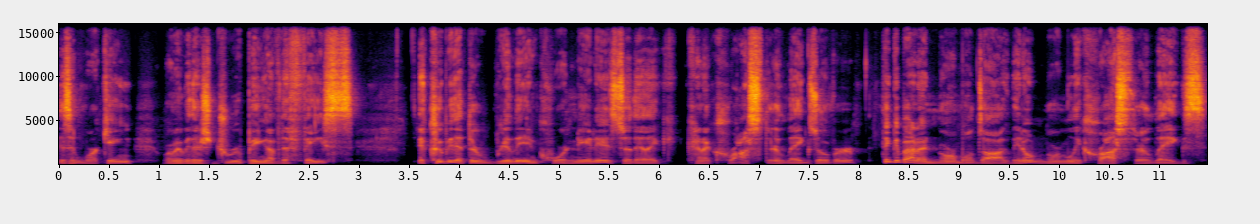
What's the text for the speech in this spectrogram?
isn't working, or maybe there's drooping of the face. It could be that they're really uncoordinated, so they like kind of cross their legs over think about a normal dog. They don't normally cross their legs.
